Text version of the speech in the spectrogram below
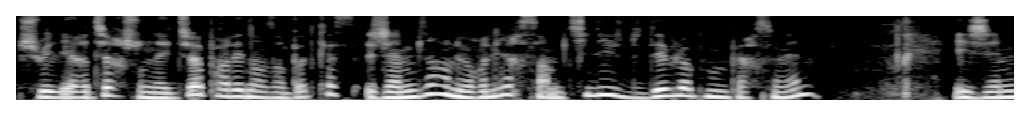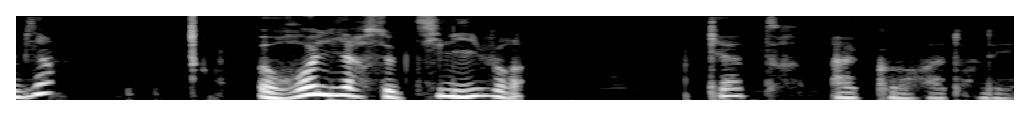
Je vais les redire, j'en ai déjà parlé dans un podcast. J'aime bien le relire, c'est un petit livre de développement personnel. Et j'aime bien relire ce petit livre. Quatre accords, attendez.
